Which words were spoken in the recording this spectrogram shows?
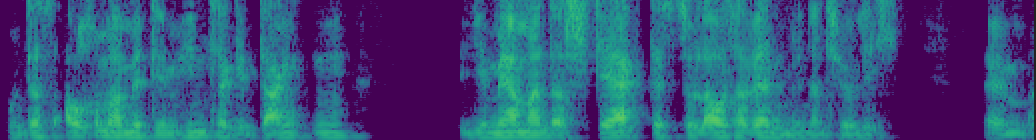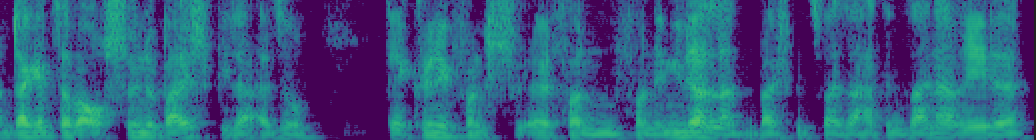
Und das auch immer mit dem Hintergedanken, je mehr man das stärkt, desto lauter werden wir natürlich. Ähm, und da gibt es aber auch schöne Beispiele. Also der König von, äh, von, von den Niederlanden beispielsweise hat in seiner Rede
